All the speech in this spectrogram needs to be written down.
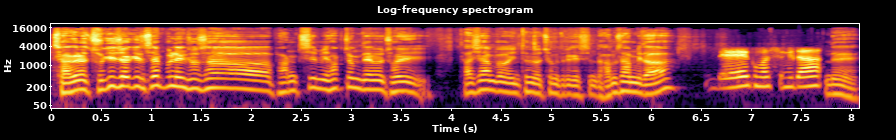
자, 그래서 주기적인 샘플링 조사 방침이 확정되면 저희 다시 한번 인터뷰 요청드리겠습니다. 감사합니다. 네, 고맙습니다. 네.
